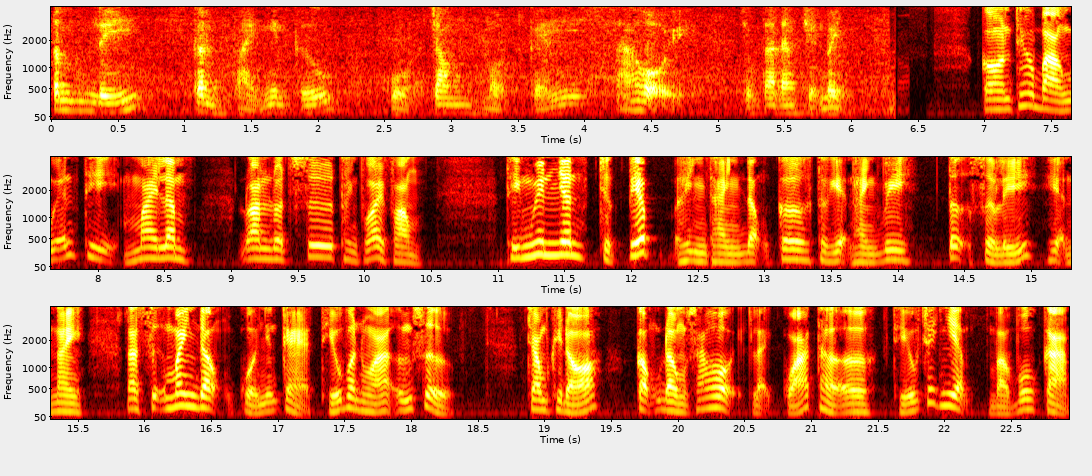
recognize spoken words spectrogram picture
tâm lý cần phải nghiên cứu của trong một cái xã hội chúng ta đang chuyển mình. Còn theo bà Nguyễn Thị Mai Lâm, đoàn luật sư thành phố Hải Phòng, thì nguyên nhân trực tiếp hình thành động cơ thực hiện hành vi tự xử lý hiện nay là sự manh động của những kẻ thiếu văn hóa ứng xử. Trong khi đó, cộng đồng xã hội lại quá thờ ơ, thiếu trách nhiệm và vô cảm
